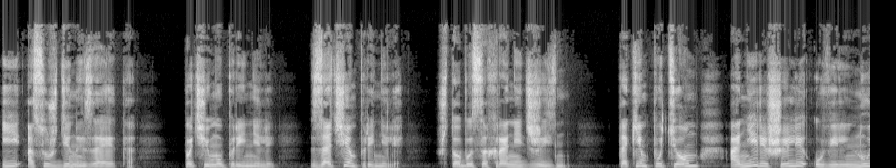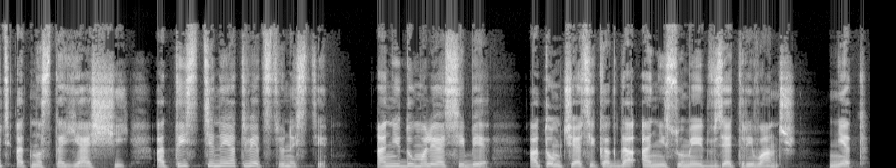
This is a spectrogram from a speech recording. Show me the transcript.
и осуждены за это. Почему приняли? Зачем приняли? Чтобы сохранить жизнь. Таким путем они решили увильнуть от настоящей, от истинной ответственности. Они думали о себе – о том часе, когда они сумеют взять реванш. Нет,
